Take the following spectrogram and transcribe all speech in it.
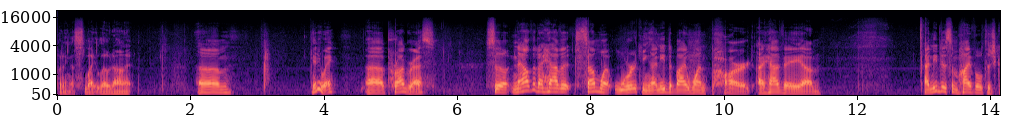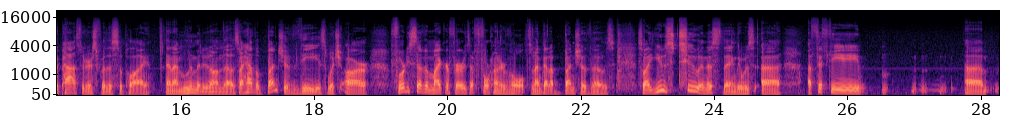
putting a slight load on it. Um, anyway, uh, progress. So now that I have it somewhat working, I need to buy one part. I have a, um, I needed some high voltage capacitors for the supply, and I'm limited on those. I have a bunch of these, which are 47 microfarads at 400 volts, and I've got a bunch of those. So I used two in this thing. There was uh, a 50, um,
